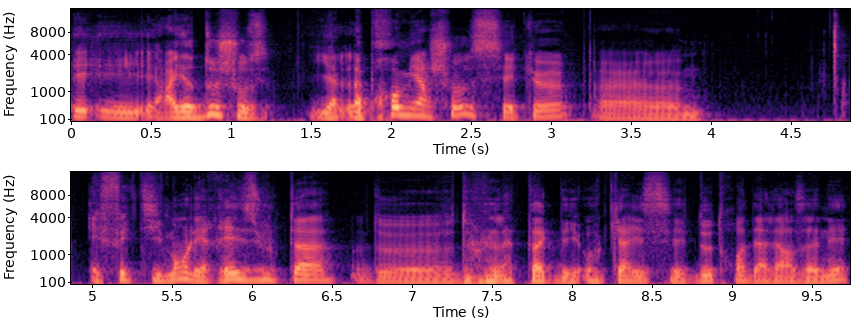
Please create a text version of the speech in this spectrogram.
il y a deux choses. La première chose, c'est que euh, effectivement, les résultats de, de l'attaque des Hawkeyes ces deux, trois dernières années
